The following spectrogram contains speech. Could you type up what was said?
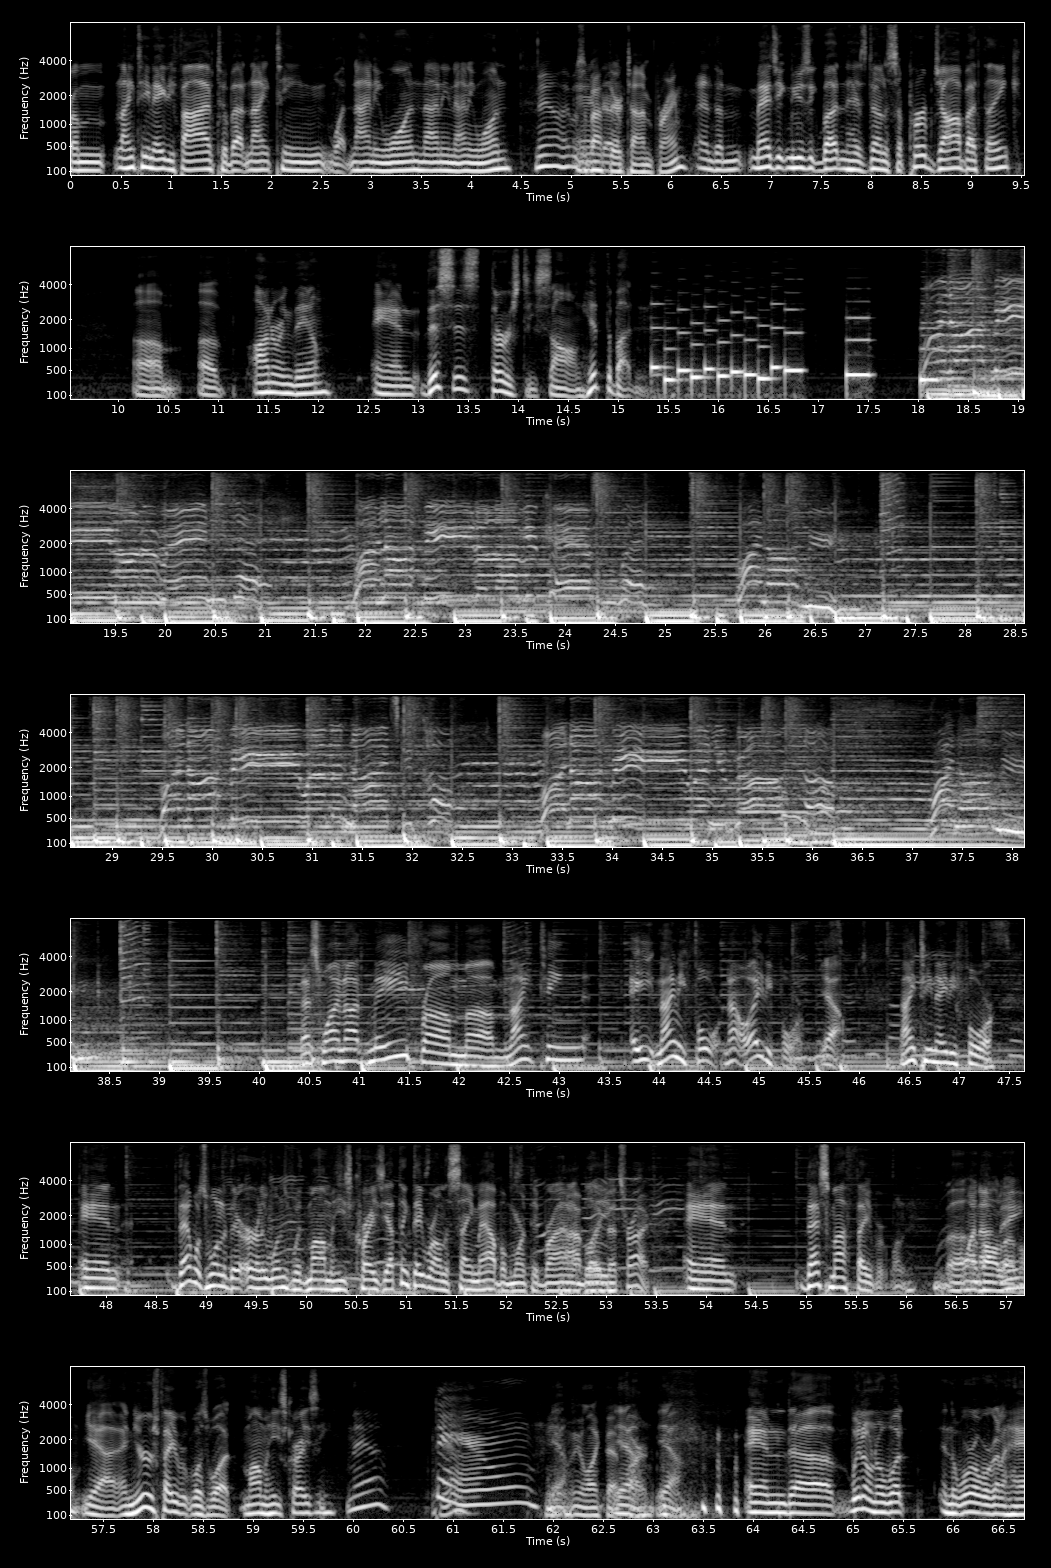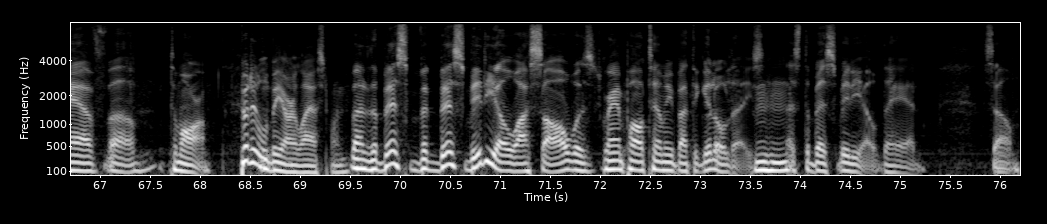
from 1985 to about 19 what 91 9091 Yeah, that was And, about uh, their time frame. and the magic music button has done a superb job i think um, of honoring them. And this is thursday's song hit the button that's why not me from um, 1994 no 84 yeah 1984 and that was one of their early ones with mama he's crazy i think they were on the same album weren't they brian I believe that's right. and that's my favorite one uh, of all Me? of them. Yeah, and your favorite was what? Mama, he's crazy. Yeah. Yeah, Yeah, you like that yeah, part. Yeah, and uh, we don't know what in the world we're going to have uh, tomorrow. But it'll be our last one. But the best, the best video I saw was Grandpa tell me about the good old days. Mhm. That's the best video they had. So,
